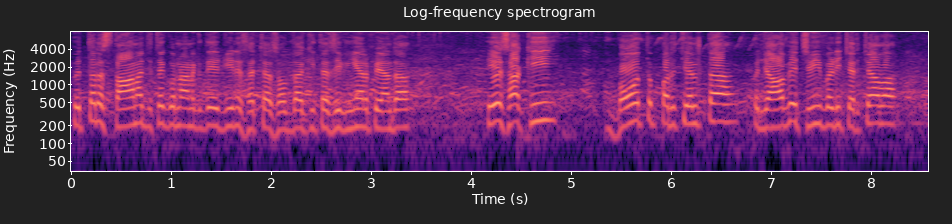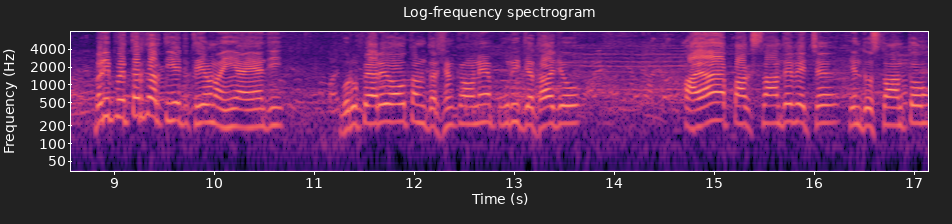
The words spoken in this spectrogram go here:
ਪਵਿੱਤਰ ਸਥਾਨ ਆ ਜਿੱਥੇ ਗੁਰੂ ਨਾਨਕ ਦੇਵ ਜੀ ਨੇ ਸੱਚਾ ਸੌਦਾ ਕੀਤਾ ਸੀ 20 ਰੁਪਿਆਂ ਦਾ। ਇਹ ਸਾਖੀ ਬਹੁਤ ਪ੍ਰਚਲਿਤ ਆ, ਪੰਜਾਬ ਵਿੱਚ ਵੀ ਬੜੀ ਚਰਚਾ ਵਾ, ਬੜੀ ਪਵਿੱਤਰ ਧਰਤੀ ਹੈ ਜਿੱਥੇ ਹੁਣ ਅਸੀਂ ਆਏ ਆ ਜੀ। ਗੁਰੂ ਪਿਆਰਿਓ, ਆਓ ਤੁਹਾਨੂੰ ਦਰਸ਼ਨ ਕਰਾਉਣੇ ਆ ਪੂਰੀ ਜਥਾ ਜੋ ਆਇਆ ਪਾਕਿਸਤਾਨ ਦੇ ਵਿੱਚ, ਹਿੰਦੁਸਤਾਨ ਤੋਂ,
